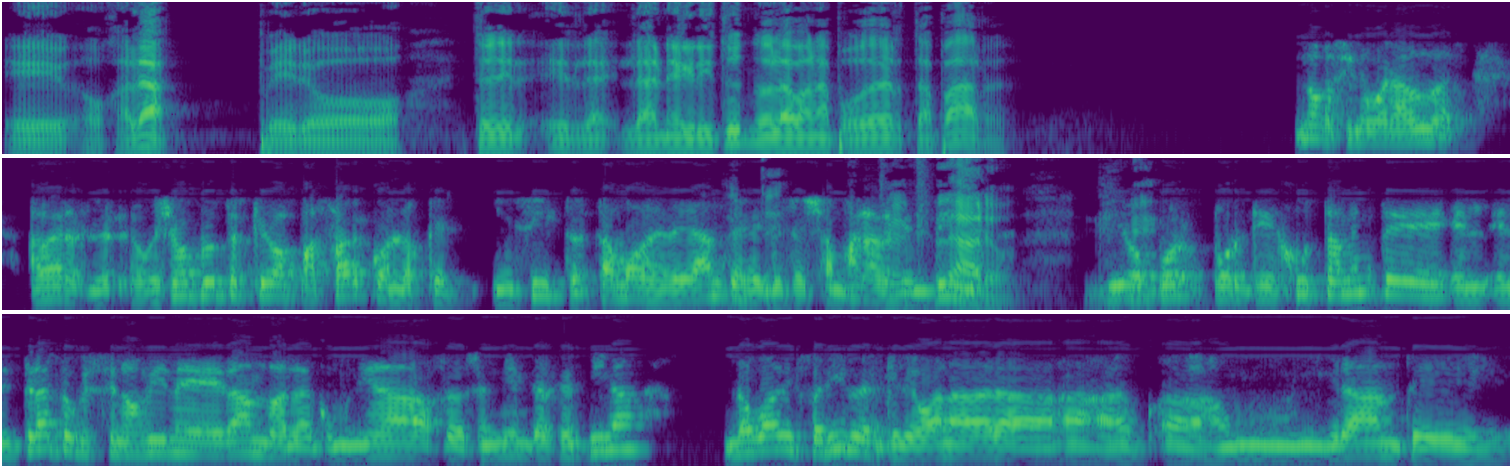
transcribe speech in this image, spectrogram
Eh, ojalá, pero entonces, eh, la, negritud no la van a poder tapar. No, sin lugar a dudas. A ver, lo que yo me pregunto es qué va a pasar con los que, insisto, estamos desde antes de que se llamara Argentina. Claro. Digo, porque justamente el, el, trato que se nos viene dando a la comunidad afrodescendiente argentina no va a diferir del que le van a dar a, un migrante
